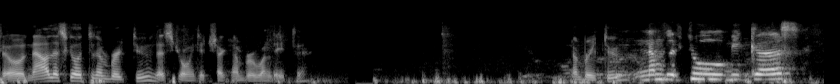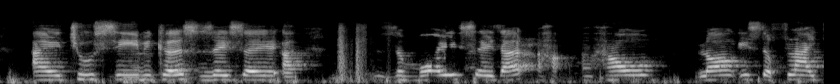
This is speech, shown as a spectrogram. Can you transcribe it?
so now let's go to number two. Let's go into check number one later. Number two. Number two, because I choose C because they say uh, the boy say that ho- how long is the flight,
